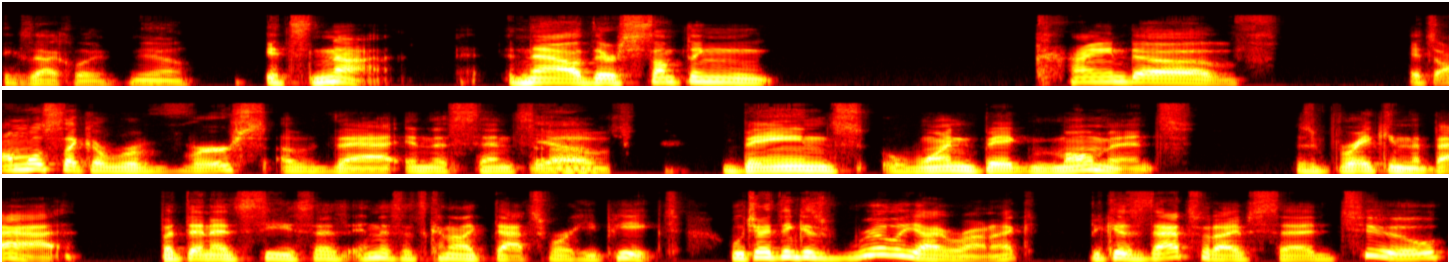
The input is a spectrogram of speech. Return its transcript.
Exactly. Yeah. It's not. Now there's something kind of it's almost like a reverse of that in the sense Yeah. of Bane's one big moment is breaking the bat. But then as C says in this, it's kind of like that's where he peaked, which I think is really ironic because that's what I've said to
